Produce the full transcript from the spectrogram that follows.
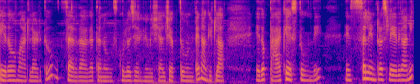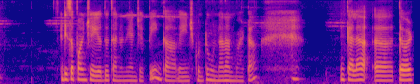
ఏదో మాట్లాడుతూ సరదాగా తను స్కూల్లో జరిగిన విషయాలు చెప్తూ ఉంటే నాకు ఇట్లా ఏదో ప్యాక్ వేస్తూ ఉంది. అస్సలు ఇంట్రెస్ట్ లేదు కానీ డిసప్పాయింట్ చేయొద్దు తనని అని చెప్పి ఇంకా వేయించుకుంటూ ఉన్నాను అనమాట ఇంకా అలా థర్డ్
